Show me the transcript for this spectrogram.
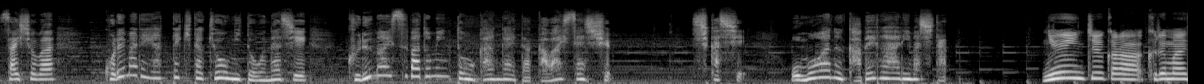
最初はこれまでやってきた競技と同じ車椅子バドミントンを考えた河合選手。しかし思わぬ壁がありました。入院中から車椅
